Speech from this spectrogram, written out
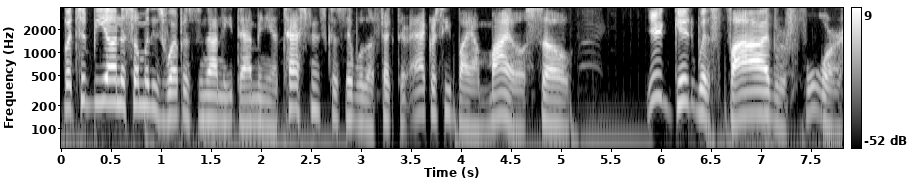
But to be honest, some of these weapons do not need that many attachments because they will affect their accuracy by a mile. So you're good with five or four,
